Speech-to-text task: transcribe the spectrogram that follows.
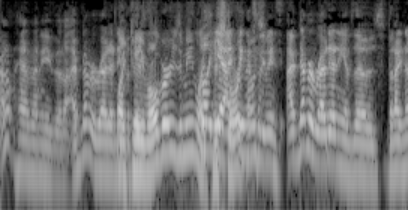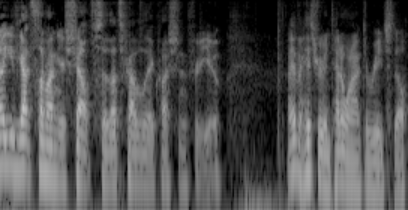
I don't have any that I've never read any. Like Game Over, you mean? Like well, yeah, I think that's books? what he means. I've never read any of those, but I know you've got some on your shelf, so that's probably a question for you. I have a history of Nintendo one I have to read still.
